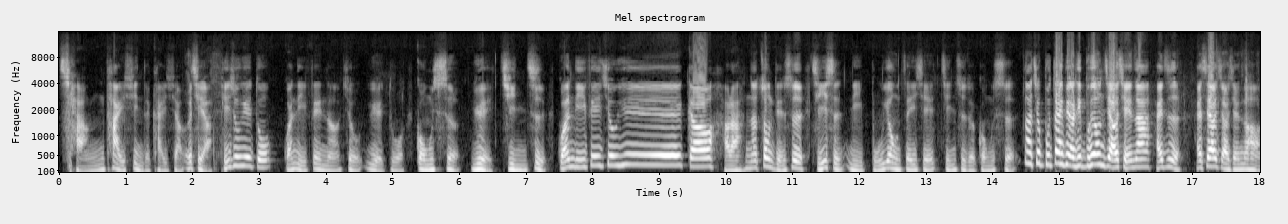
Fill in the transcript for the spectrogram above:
常态性的开销。而且啊，坪数越多。管理费呢就越多，公社越精致，管理费就越高。好啦，那重点是，即使你不用这一些精致的公社，那就不代表你不用缴钱啊，孩子。还是要缴钱的哈。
